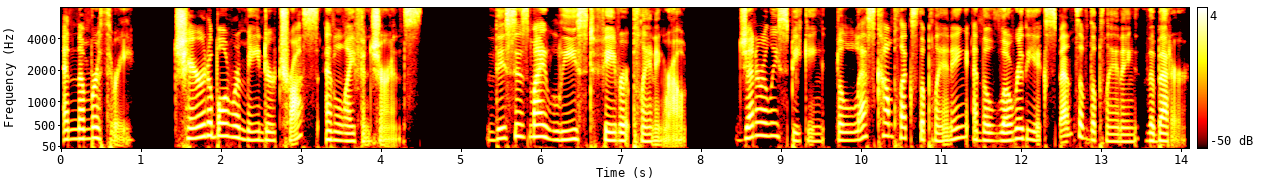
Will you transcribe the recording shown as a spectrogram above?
And number three, charitable remainder trusts, and life insurance. This is my least favorite planning route. Generally speaking, the less complex the planning and the lower the expense of the planning, the better.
